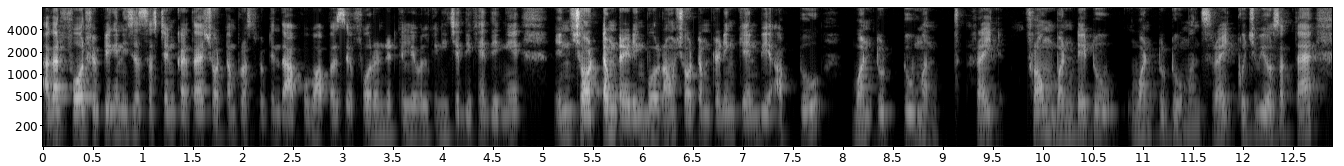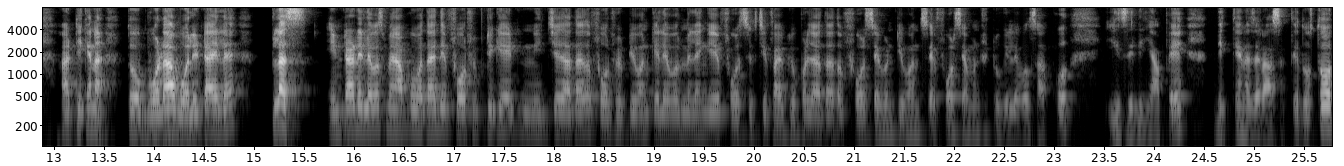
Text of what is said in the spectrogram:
अगर 450 के नीचे सस्टेन करता है शॉर्ट टर्म प्रोस्पेक्टिंग तो आपको वापस से 400 के लेवल के नीचे दिखाई देंगे। इन शॉर्ट टर्म ट्रेडिंग बोल रहा हूँ, short term trading can be up to one to two month, right? From 1 day to one to two months, right? कुछ भी हो सकता है, हाँ, ठीक है ना? तो बड़ा वॉलीटाइल है प्लस इंट्राडे लेवल्स मैंने आपको बताए थे 450 के नीचे जाता है तो 451 के लेवल मिलेंगे, 465 के ऊपर जाता है तो 471 से 472 के लेवल्स आपको ईज़िली यहाँ पे दिखते नज़र आ सकते हैं। दोस्तों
